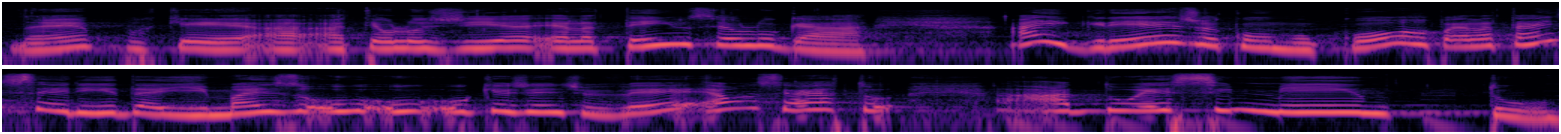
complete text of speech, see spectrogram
né? Porque a, a, teologia ela tem o seu lugar. A igreja como corpo ela está inserida aí, mas o, o, o, que a gente vê é um certo adoecimento,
